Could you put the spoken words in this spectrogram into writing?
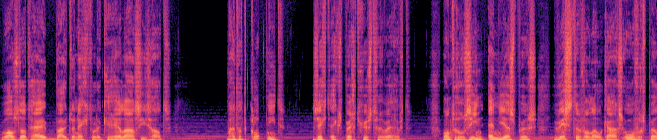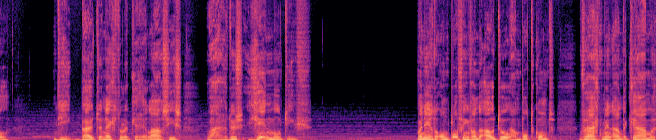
was dat hij buitenechtelijke relaties had. Maar dat klopt niet, zegt expert Gust Verwerft. Want Rosien en Jespers wisten van elkaars overspel. Die buitenechtelijke relaties waren dus geen motief. Wanneer de ontploffing van de auto aan bod komt, vraagt men aan de kramer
